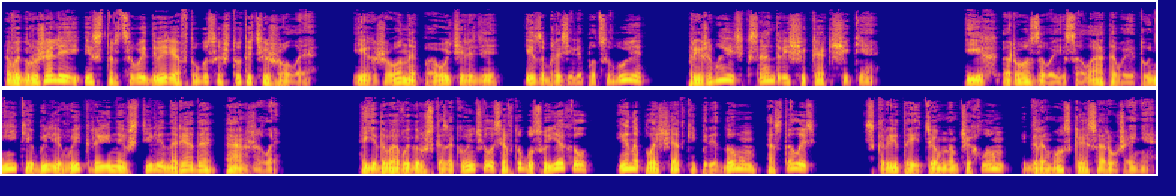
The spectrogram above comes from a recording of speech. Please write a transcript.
выгружали из торцевой двери автобуса что-то тяжелое. Их жены по очереди изобразили поцелуи, прижимаясь к Сандре щека к щеке. Их розовые салатовые туники были выкроены в стиле наряда Анжелы. Едва выгрузка закончилась, автобус уехал, и на площадке перед домом осталось скрытое темным чехлом громоздкое сооружение.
